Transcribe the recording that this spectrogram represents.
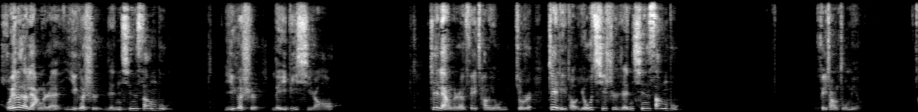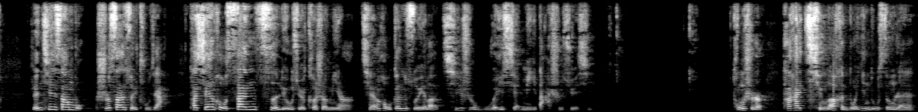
回来的两个人，一个是仁钦桑布，一个是雷碧喜饶。这两个人非常有名，就是这里头，尤其是仁钦桑布非常著名。仁钦桑布十三岁出家，他先后三次留学克什米尔，前后跟随了七十五位显密大师学习，同时。他还请了很多印度僧人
